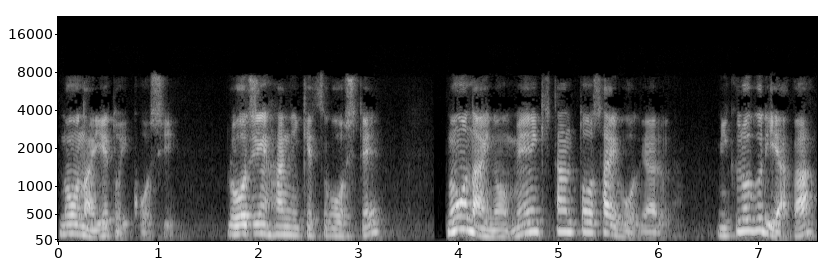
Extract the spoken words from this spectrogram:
脳内へと移行し老人斑に結合して脳内の免疫担当細胞である ミクログリアが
